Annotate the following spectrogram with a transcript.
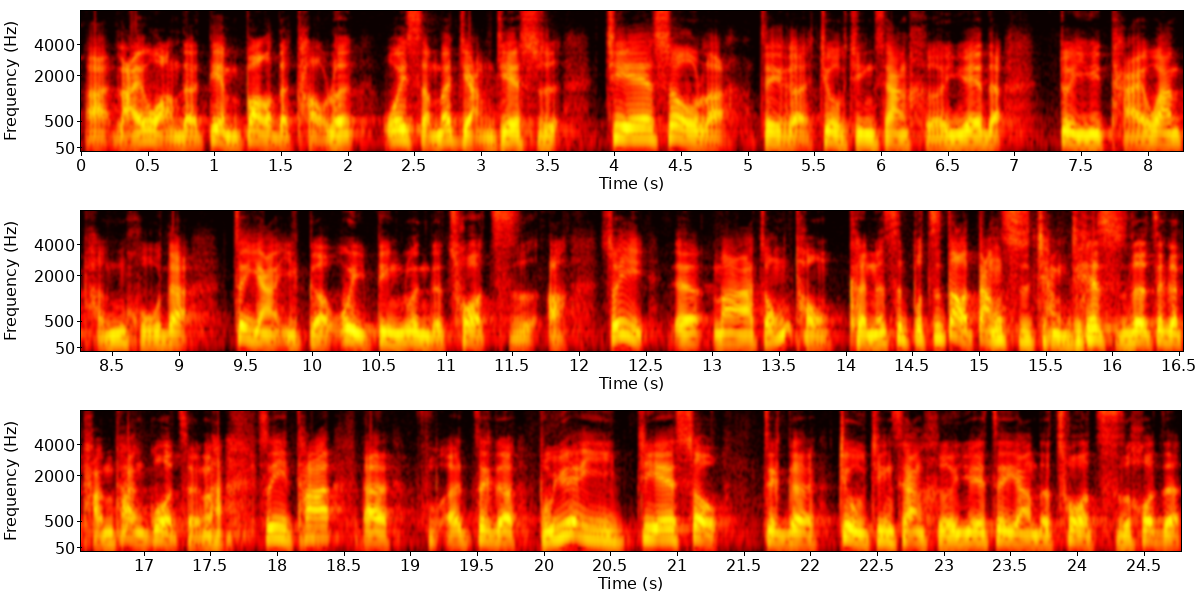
啊来往的电报的讨论，为什么蒋介石接受了这个旧金山合约的对于台湾澎湖的这样一个未定论的措辞啊，所以呃，马总统可能是不知道当时蒋介石的这个谈判过程啊，所以他呃呃这个不愿意接受这个旧金山合约这样的措辞，或者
